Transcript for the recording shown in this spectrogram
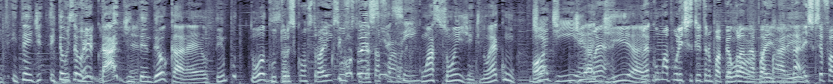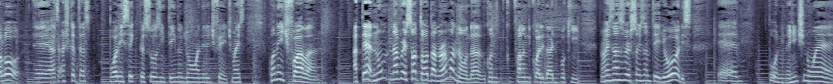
Ent- Entende? Então Muito isso é rico, né? verdade, É. entendeu, cara? É o tempo todo. Cultura sabe? se constrói, se com- constrói dessa assim, forma. com- Sim. Com ações, gente. Não é com Dia a dia. Dia Não a é- dia. Não é com uma política escrita no papel Pô, colada na na parede. parede. Cara, isso que você falou, é, acho que até podem ser que pessoas entendam de uma maneira diferente, mas quando a gente fala. Até não- na versão atual da norma, não, da- quando falando de qualidade um pouquinho. Mas nas versões anteriores, é, pô, a gente não é.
